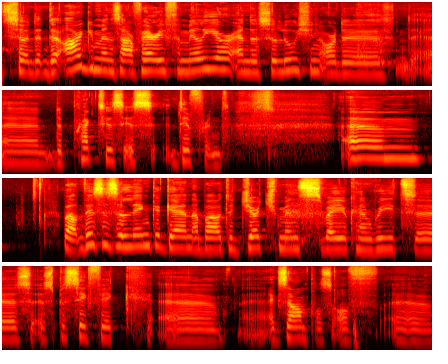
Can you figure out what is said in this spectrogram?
So the, the, arguments are very familiar, and the solution or the the, uh, the practice is different. Um, well, this is a link again about the judgments where you can read uh, specific uh, examples of uh,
